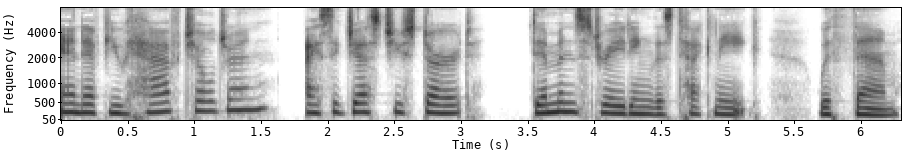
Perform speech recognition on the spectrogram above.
And if you have children, I suggest you start demonstrating this technique with them.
